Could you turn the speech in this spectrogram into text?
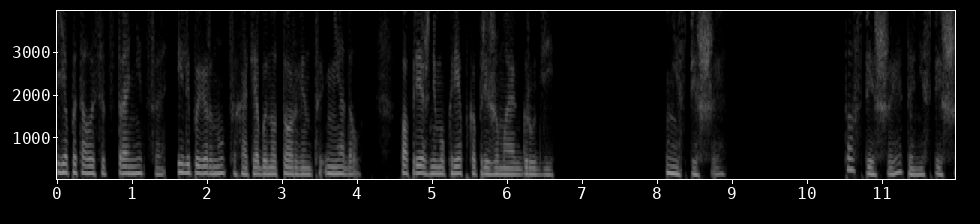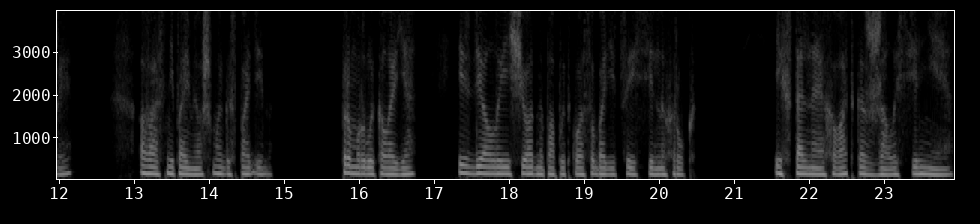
Я пыталась отстраниться или повернуться хотя бы, но Торвинд не дал, по-прежнему крепко прижимая к груди. «Не спеши», то спеши, то не спеши. Вас не поймешь, мой господин. Промурлыкала я и сделала еще одну попытку освободиться из сильных рук. Их стальная хватка сжалась сильнее.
